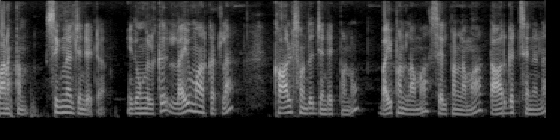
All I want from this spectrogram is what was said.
வணக்கம். சிக்னல் ஜென்ரேட்டர் இது உங்களுக்கு லைவ் மார்க்கெட்டில் கால்ஸ் வந்து ஜென்ரேட் பண்ணும். பை பண்ணலாமா செல் பண்ணலாமா டார்கெட்ஸ் என்னென்ன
